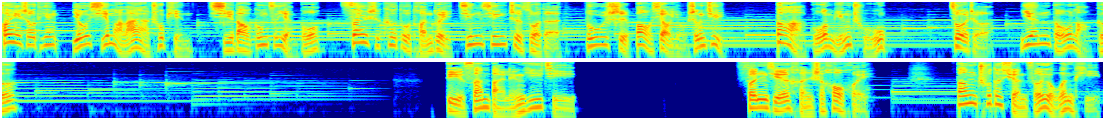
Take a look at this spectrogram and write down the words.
欢迎收听由喜马拉雅出品、喜道公子演播、三十刻度团队精心制作的都市爆笑有声剧《大国名厨》，作者烟斗老哥，第三百零一集。芬姐很是后悔，当初的选择有问题，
